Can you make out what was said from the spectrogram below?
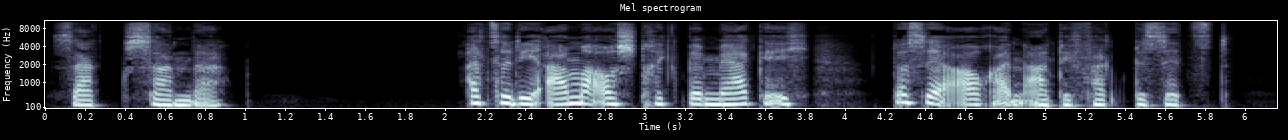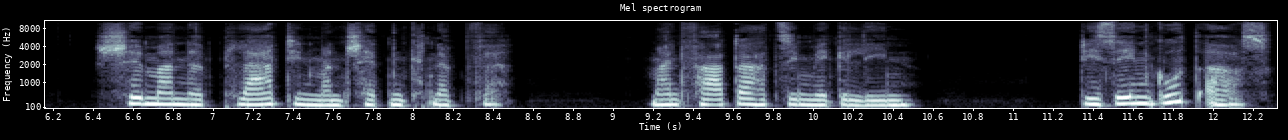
sagt Xander. Als er die Arme ausstreckt, bemerke ich, dass er auch ein Artefakt besitzt. Schimmernde Platinmanschettenknöpfe. Mein Vater hat sie mir geliehen. Die sehen gut aus.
